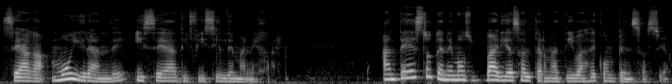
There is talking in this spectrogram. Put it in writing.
se haga muy grande y sea difícil de manejar. Ante esto tenemos varias alternativas de compensación.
